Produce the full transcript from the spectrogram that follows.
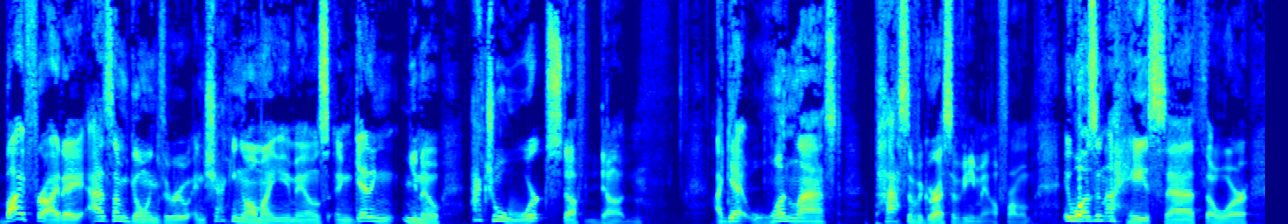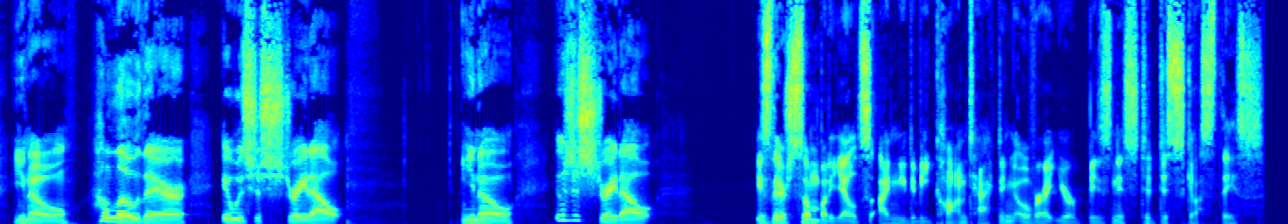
by Friday, as I'm going through and checking all my emails and getting, you know, actual work stuff done, I get one last passive aggressive email from him. It wasn't a hey Seth or, you know, hello there. It was just straight out, you know, it was just straight out. Is there somebody else I need to be contacting over at your business to discuss this?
